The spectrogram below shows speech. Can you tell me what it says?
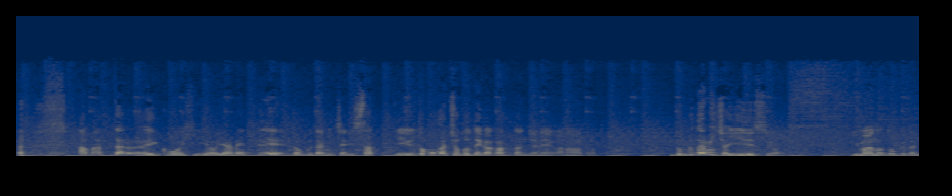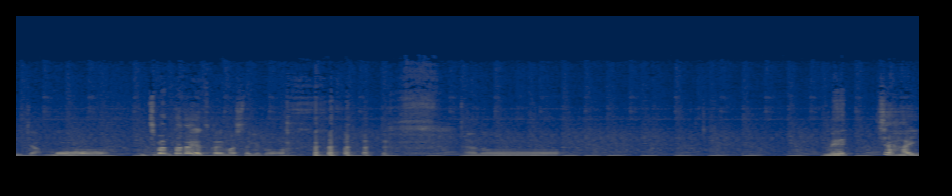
甘ったるいコーヒーをやめてドクダミ茶にしたっていうところがちょっとでかかったんじゃねえかなと思って。ドクダミ茶いいですよ。今のドクダミ茶もう一番高いやつ買いましたけど。あのーめっちゃ入っ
